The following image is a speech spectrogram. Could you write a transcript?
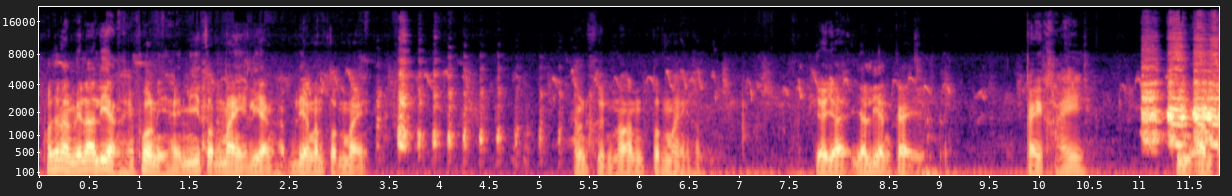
เพราะฉะนั้นเวลาเลี้ยงให้พวกนี้ให้มีต้นไม้เลี้ยงครับเลี้ยงน้ำต้นไม้ให้มันขึ้นนอนต้นไม้ครับอย่าอย่าอย่าเลี้ยงไก่ไก่ไข่ที่อ่อนแอ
